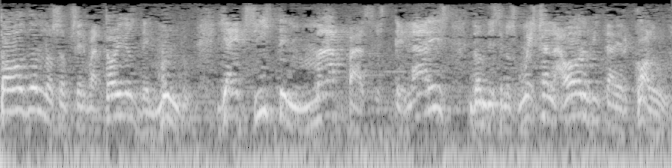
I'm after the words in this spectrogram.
todos los observatorios del mundo. Ya existen mapas estelares donde se nos muestra la órbita de Hercólogos.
